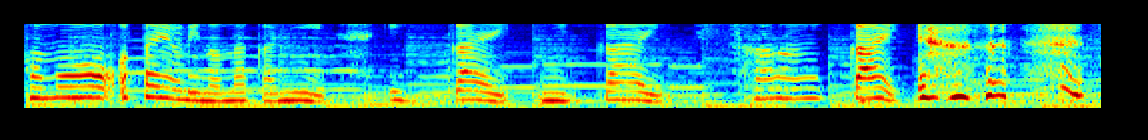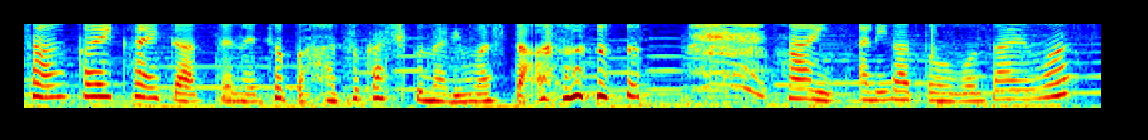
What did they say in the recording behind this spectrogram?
このお便りの中に、1回、2回、3回 3回書いてあってね、ちょっと恥ずかしくなりました はい、ありがとうございます。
